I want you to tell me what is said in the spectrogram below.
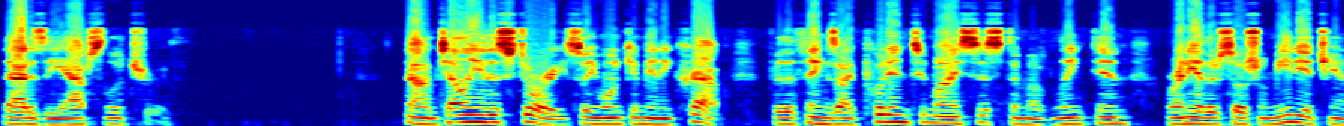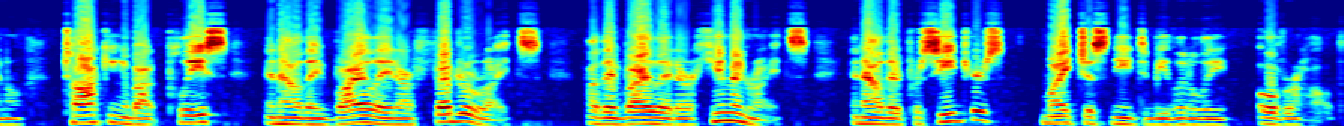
That is the absolute truth. Now, I'm telling you this story so you won't give me any crap for the things I put into my system of LinkedIn or any other social media channel talking about police and how they violate our federal rights, how they violate our human rights, and how their procedures might just need to be literally overhauled.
